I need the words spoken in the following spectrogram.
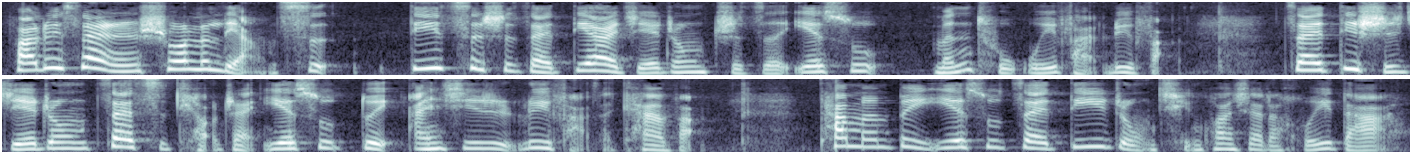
法律赛人说了两次，第一次是在第二节中指责耶稣门徒违反律法，在第十节中再次挑战耶稣对安息日律法的看法。他们被耶稣在第一种情况下的回答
